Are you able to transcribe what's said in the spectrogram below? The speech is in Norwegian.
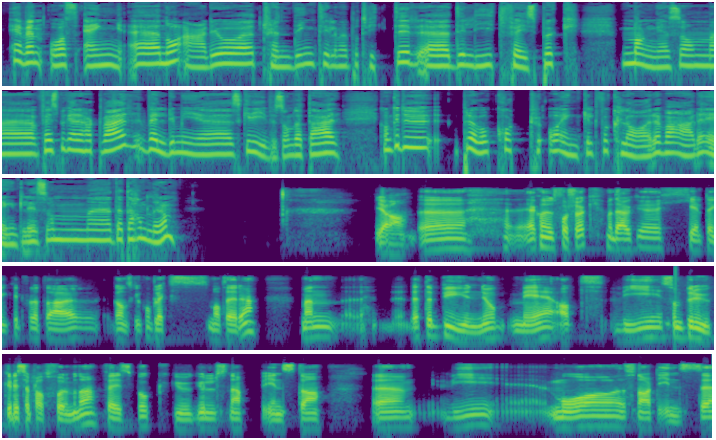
Even. Aas Eng, eh, nå er det jo trending til og med på Twitter. Eh, delete Facebook. Mange som eh, Facebook er i hardt vær. Veldig mye skrives om dette her. Kan ikke du prøve å kort og enkelt forklare hva er det egentlig som eh, dette handler om? Ja, eh, jeg kan gjøre et forsøk, men det er jo ikke helt enkelt, for dette er ganske kompleks materie. Men eh, dette begynner jo med at vi som bruker disse plattformene, Facebook, Google, Snap, Insta, eh, vi må snart innse,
